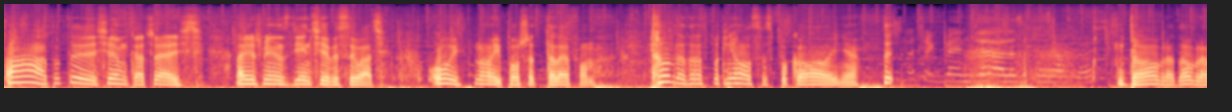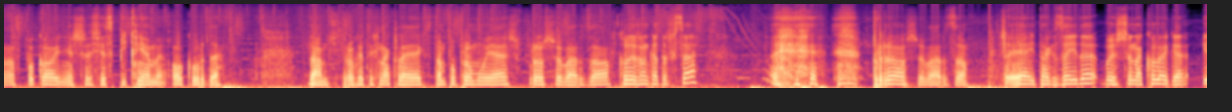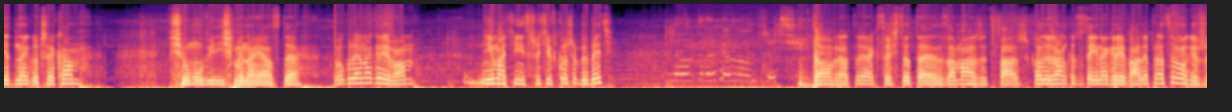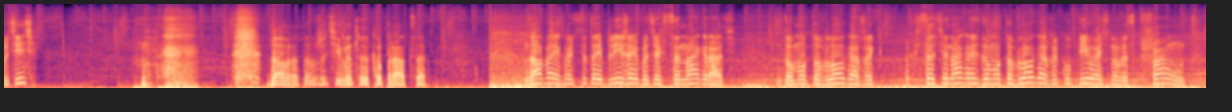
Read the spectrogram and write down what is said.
A, to ty, Siemka, cześć. A już miałem zdjęcie wysyłać. Oj, no i poszedł telefon. Dobra, zaraz podniosę, spokojnie. Ty, będzie, ale zapomniałam. Dobra, dobra, na spokojnie, jeszcze się spikniemy. O kurde. Dam ci trochę tych naklejek, co tam popromujesz, proszę bardzo. Koleżanka też chce? proszę bardzo. Że ja i tak zejdę, bo jeszcze na kolegę jednego czekam. Się umówiliśmy na jazdę. W ogóle nagrywam. Nie macie nic przeciwko, żeby być? No trochę mam przeciw. Dobra, to jak coś to ten, zamarzy twarz. Koleżanka tutaj nagrywa, ale pracę mogę wrzucić? Dobra, to wrzucimy tylko pracę. Dawaj, chodź tutaj bliżej, bo cię chcę nagrać. Do motovloga, że... Chcecie nagrać do motovloga, że kupiłeś nowy sprzęt.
